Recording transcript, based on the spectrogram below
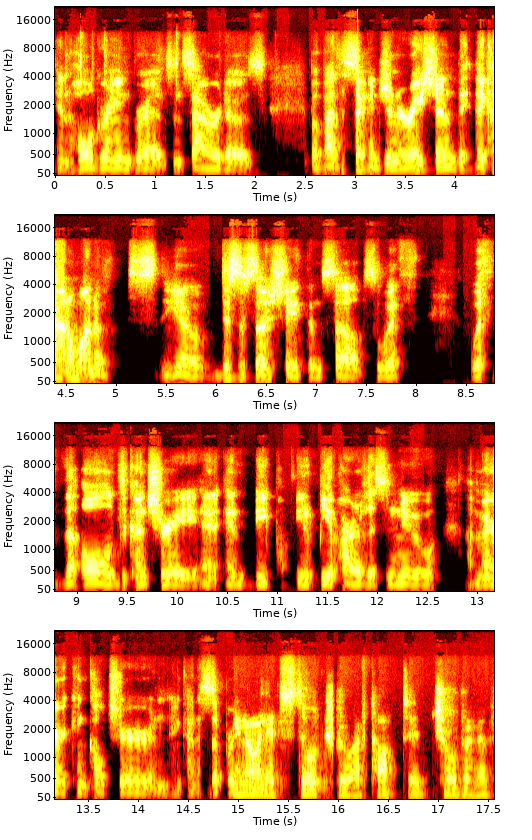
and whole grain breads and sourdoughs but by the second generation they, they kind of want to you know disassociate themselves with with the old country and, and be you know be a part of this new American culture and, and kind of separate. You know, and it's still true. I've talked to children of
